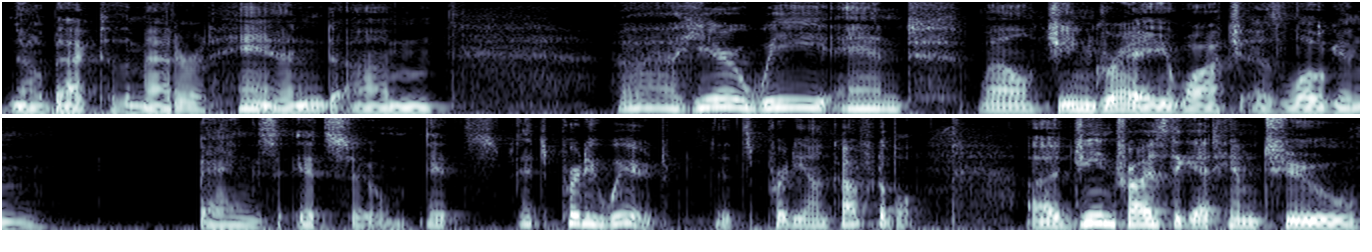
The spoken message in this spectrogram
Now, back to the matter at hand. Um, Uh, here we and, well, Jean Grey watch as Logan bangs Itsu. It's, it's pretty weird. It's pretty uncomfortable. Uh, Jean tries to get him to,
